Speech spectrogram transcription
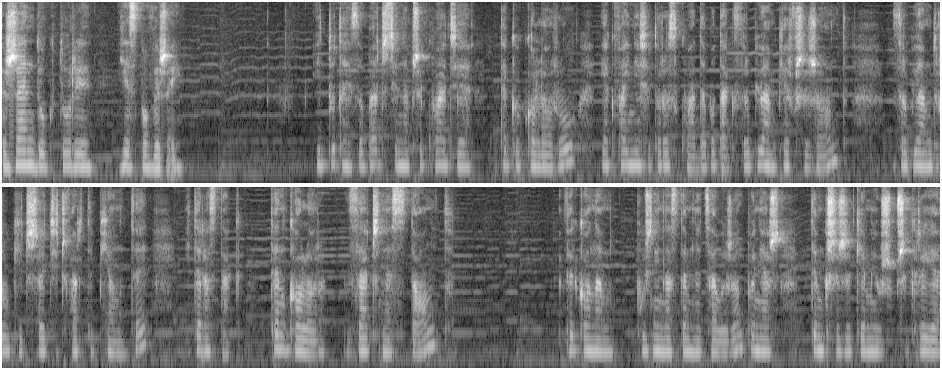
rzędu, który jest powyżej. I tutaj zobaczcie na przykładzie tego koloru, jak fajnie się to rozkłada, bo tak, zrobiłam pierwszy rząd, zrobiłam drugi, trzeci, czwarty, piąty i teraz tak, ten kolor zacznę stąd, wykonam później następny cały rząd, ponieważ tym krzyżykiem już przykryję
